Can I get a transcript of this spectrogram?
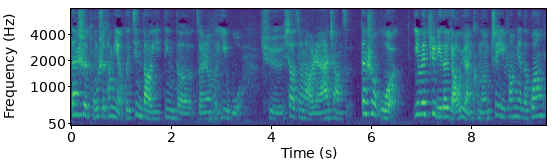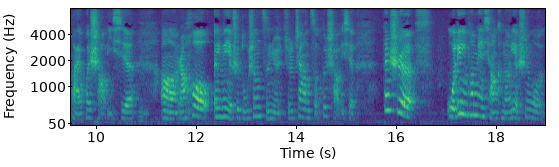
但是同时他们也会尽到一定的责任和义务，去孝敬老人啊这样子。但是我因为距离的遥远，可能这一方面的关怀会少一些，嗯、然后呃因为也是独生子女，就是这样子会少一些。但是我另一方面想，可能也是因为我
